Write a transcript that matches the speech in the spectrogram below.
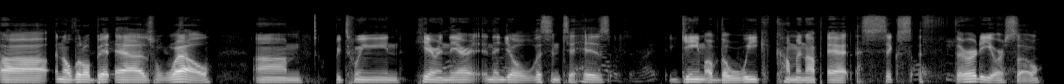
uh, in a little bit as well, um, between here and there, and then you'll listen to his game of the week coming up at six thirty or so.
